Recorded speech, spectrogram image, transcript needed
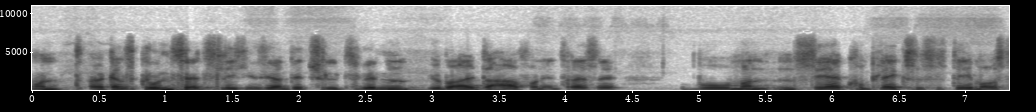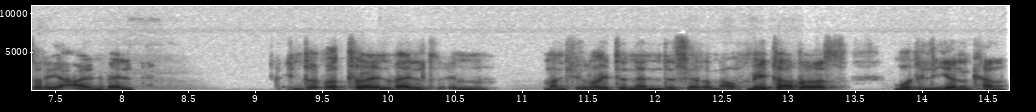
Und äh, ganz grundsätzlich ist ja ein Digital Twin überall da von Interesse, wo man ein sehr komplexes System aus der realen Welt, in der virtuellen Welt, im, manche Leute nennen das ja dann auch Metaverse, modellieren kann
